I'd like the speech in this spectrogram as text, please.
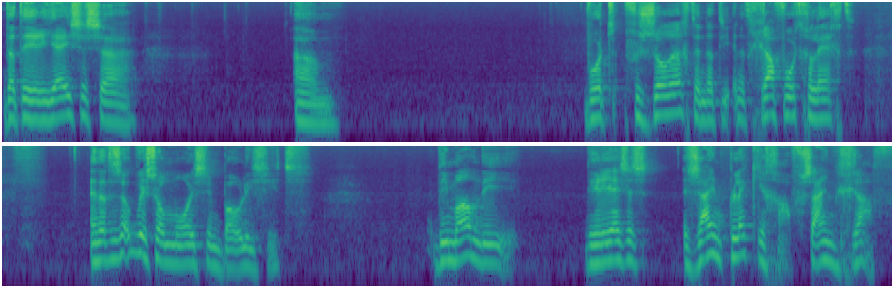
dat de Heer Jezus uh, um, wordt verzorgd en dat hij in het graf wordt gelegd. En dat is ook weer zo'n mooi symbolisch iets. Die man die de Heer Jezus zijn plekje gaf, zijn graf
